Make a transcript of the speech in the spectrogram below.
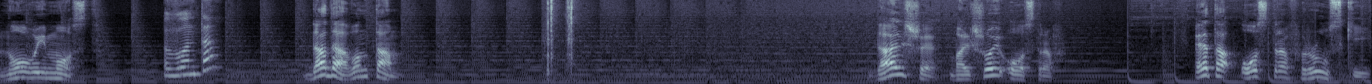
новый мост. Вон там? Да-да, вон там. Дальше большой остров. Это остров Русский.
